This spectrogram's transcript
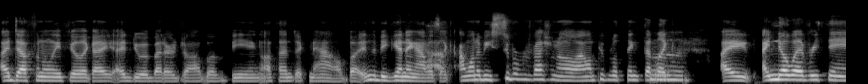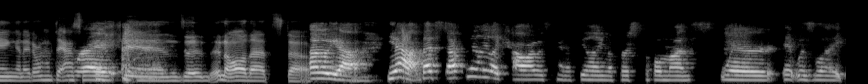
I definitely feel like I, I do a better job of being authentic now. But in the beginning, I was like, I want to be super professional. I want people to think that mm. like I I know everything and I don't have to ask right. questions and, and all that stuff. Oh yeah. Yeah. That's definitely like how I was kind of feeling the first couple months where it was like,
